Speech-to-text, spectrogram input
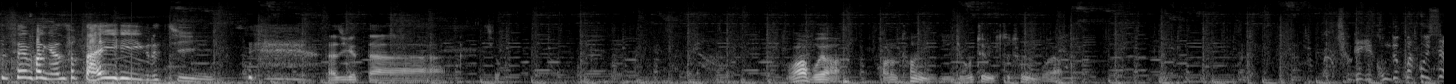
세 방 연속 다이! 그렇지 다 죽였다 저- 와 뭐야 바로 턴 0.1초 턴은 뭐야 적에게 공격받고 있어.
